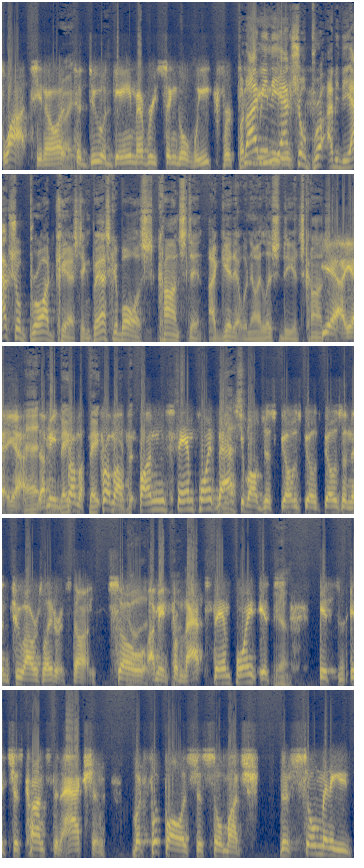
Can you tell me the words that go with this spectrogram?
slots. You know, Right. to do a game every single week for. But I mean the actual. Bro- I mean the actual broadcasting. Basketball is constant. I get it when I listen to you. It's constant. Yeah, yeah, yeah. And- I mean, ba- from a ba- from a fun standpoint, basketball just goes, goes, goes, and then two hours later it's done. So, it. I mean, from that standpoint, it's Yeah. it's it's just constant action. But football is just so much. There's so many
